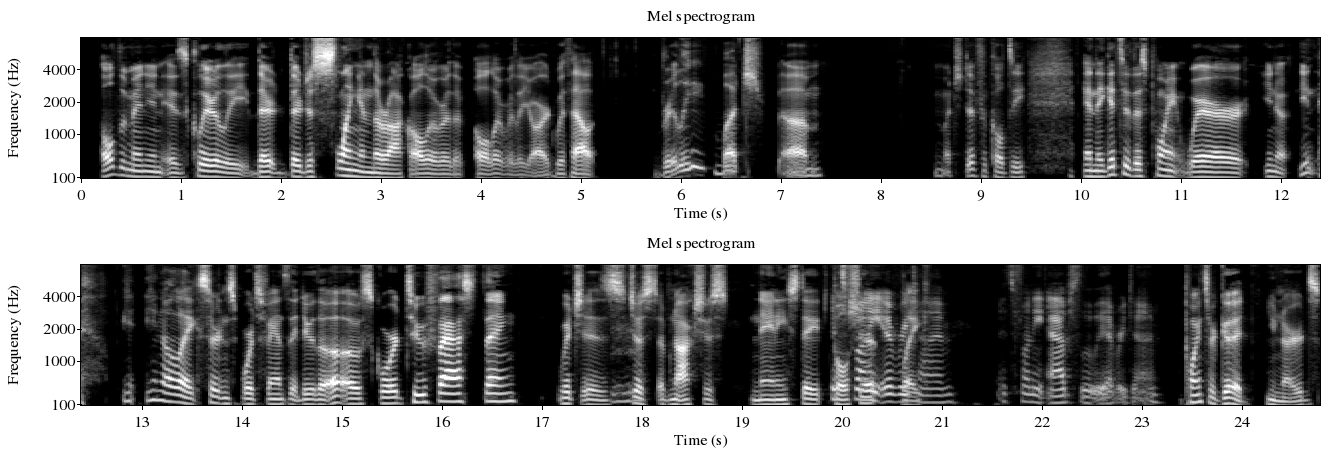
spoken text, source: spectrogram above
Old Dominion is clearly they're they're just slinging the rock all over the all over the yard without really much um, much difficulty, and they get to this point where you know you, you know like certain sports fans they do the uh oh scored too fast thing, which is Mhm. just obnoxious nanny state It's bullshit. funny every like, time. It's funny absolutely every time. points are good, you nerds.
